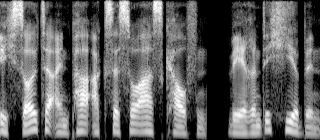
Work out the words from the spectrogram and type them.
Ich sollte ein paar Accessoires kaufen, während ich hier bin.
